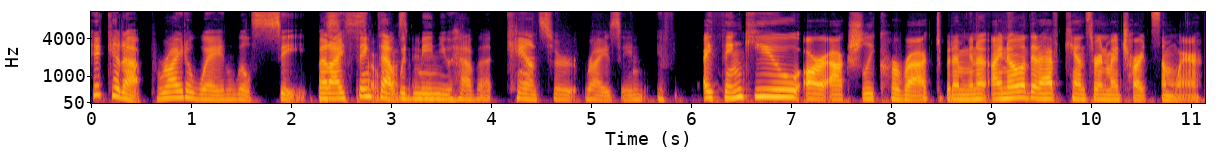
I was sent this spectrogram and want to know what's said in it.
Pick it up right away and we'll see. But This I think so that would mean you have a Cancer rising. If I think you are actually correct, but I'm gonna. I know that I have cancer in my chart somewhere.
